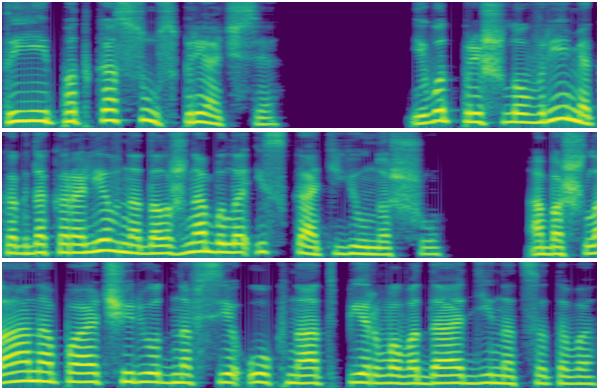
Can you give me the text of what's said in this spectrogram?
ты ей под косу спрячься». И вот пришло время, когда королевна должна была искать юношу. Обошла она поочередно все окна от первого до одиннадцатого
